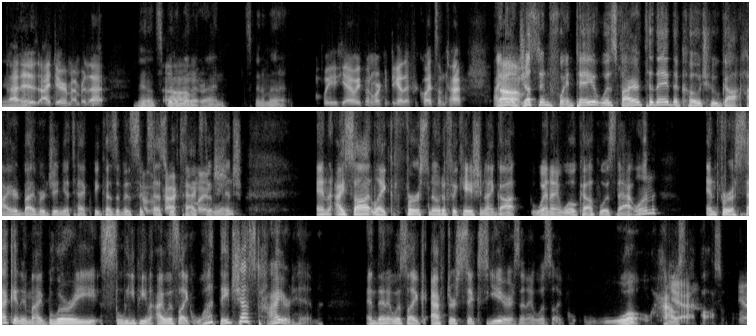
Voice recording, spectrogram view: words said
that Yeah. is. I do remember that. Yeah, it's been a Um, minute, Ryan. It's been a minute. We yeah, we've been working together for quite some time. I know Um, Justin Fuente was fired today, the coach who got hired by Virginia Tech because of his of success with Paxton Paxton Lynch. Lynch. And I saw it like first notification I got when I woke up was that one. And for a second in my blurry, sleepy, I was like, what? They just hired him. And then it was like after six years, and it was like, whoa, how's Yeah. that possible? Yeah.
